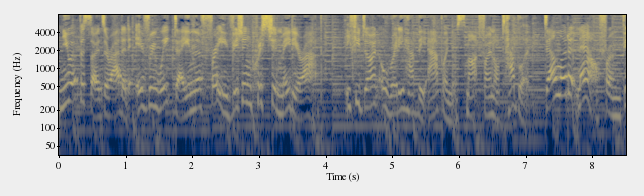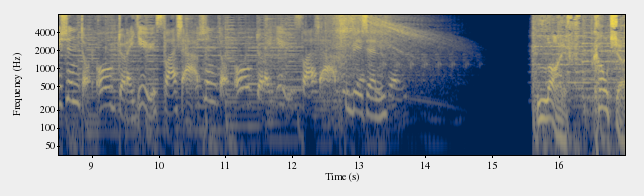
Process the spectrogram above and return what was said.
New episodes are added every weekday in the free Vision Christian Media app. If you don't already have the app on your smartphone or tablet, download it now from vision.org.au slash app. Vision.org.au slash app. Vision. Life, culture,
